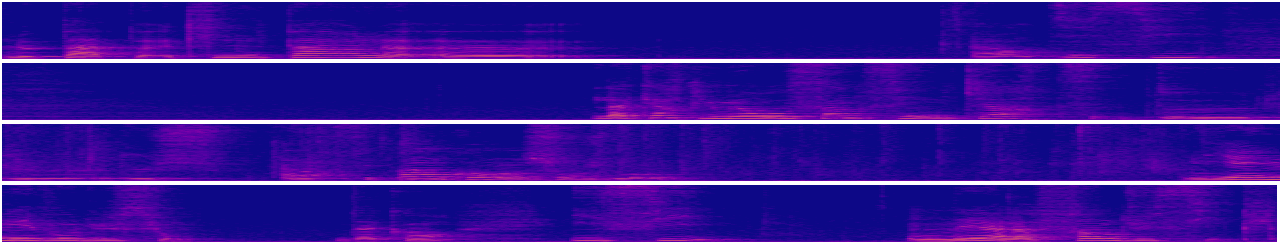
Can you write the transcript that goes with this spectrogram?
le pape qui nous parle, euh, alors d'ici, la carte numéro 5, c'est une carte de, de, de alors c'est pas encore un changement, mais il y a une évolution. D'accord? Ici, on est à la fin du cycle.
